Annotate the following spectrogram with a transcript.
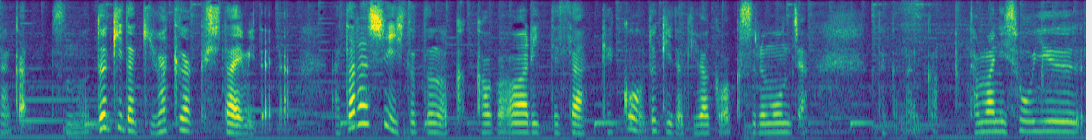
なんかそのドキドキワクワクしたいみたいな新しい人との関わりってさ結構ドキドキワクワクするもんじゃん。だからなんかたまにそういう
